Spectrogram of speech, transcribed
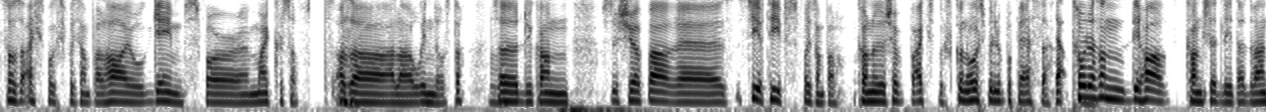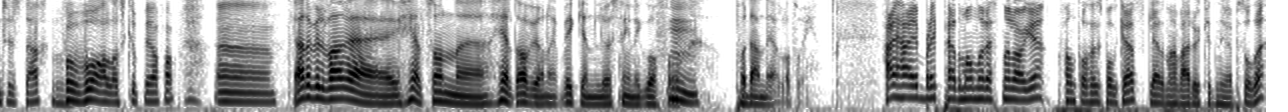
Sånn som Xbox, for eksempel, har jo games for uh, Microsoft. Altså Eller Windows, da. Mm. Så du kan Hvis du kjøper uh, Sea of Thieves, for eksempel, kan du kjøpe på Xbox. Kan du også spille på PC. Ja. Tror det er sånn De har kanskje et lite advantage der. Mm. For vår aldersgruppe, iallfall. Uh, Ja, det vil være helt sånn eh, Helt avgjørende hvilken løsning de går for mm. på den delen, tror jeg. Hei, hei, Blipp, Hedemann og resten av laget. Fantastisk podkast. Gleder meg hver uke til ny episode.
